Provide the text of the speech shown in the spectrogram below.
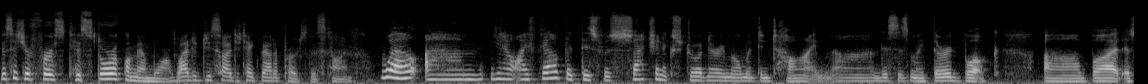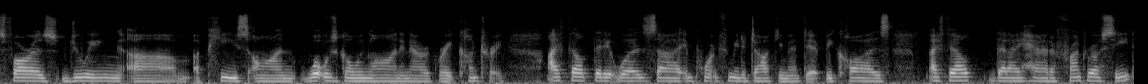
This is your first historical memoir. Why did you decide to take that approach this time? Well, um, you know, I felt that this was such an extraordinary moment in time. Uh, this is my third book. Uh, but as far as doing um, a piece on what was going on in our great country, I felt that it was uh, important for me to document it because I felt that I had a front row seat.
